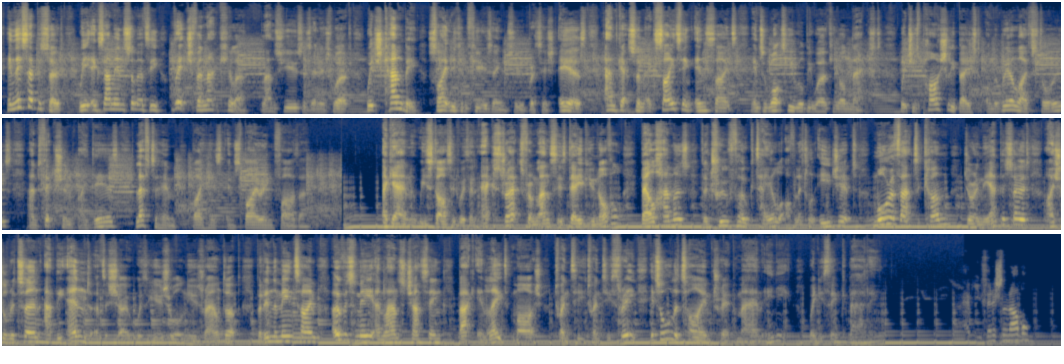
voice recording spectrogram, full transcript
In this episode, we examine some of the rich vernacular Lance uses in his work, which can be slightly confusing to British ears, and get some exciting insights into what he will be working on next, which is partially based on the real life stories and fiction ideas left to him by his inspiring father. Again, we started with an extract from Lance's debut novel, Bell Hammers The True Folk Tale of Little Egypt. More of that to come during the episode. I shall return at the end of the show with the usual news roundup. But in the meantime, over to me and Lance chatting back in late March 2023. It's all a time trip, man, innit? When you think about it. Have you finished the novel?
